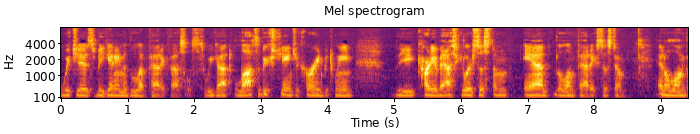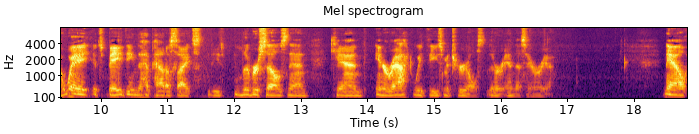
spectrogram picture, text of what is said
which is the beginning of the lymphatic vessels. So we got lots of exchange occurring between the cardiovascular system and the lymphatic system. And along the way, it's bathing the hepatocytes. These liver cells then can interact with these materials that are in this area. Now,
